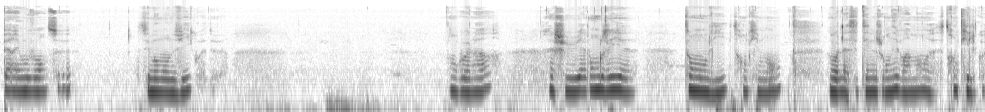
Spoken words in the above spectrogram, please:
hyper émouvant ce, ces moments de vie, quoi. de- Donc voilà, Là, je suis allongée euh, dans mon lit, tranquillement. Voilà, c'était une journée vraiment euh, tranquille, quoi.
